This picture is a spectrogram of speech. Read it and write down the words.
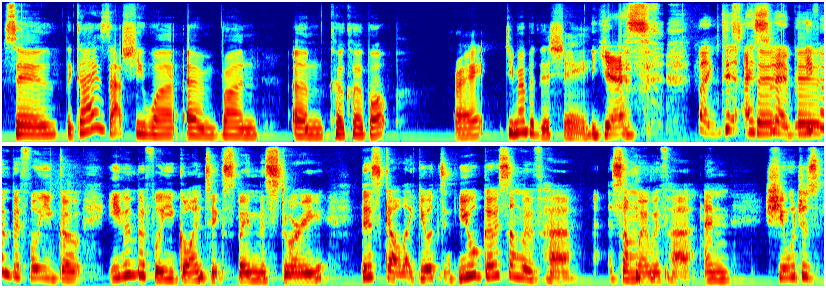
So the guys actually were um run um Kokobop, right? Do you remember this, Shay? Yes, like th- I swear. But even before you go, even before you go on to explain this story, this girl, like you'll t- you'll go somewhere with her, somewhere with her, and she will just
